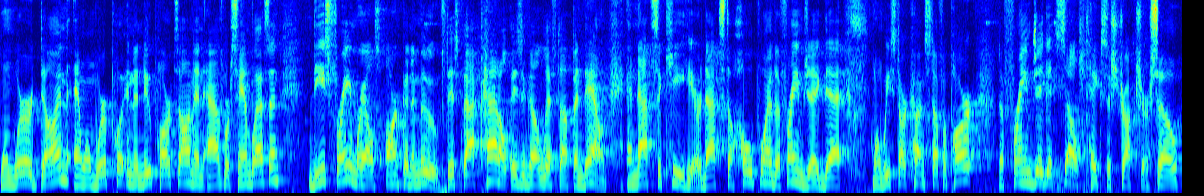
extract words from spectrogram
when we're done and when we're putting the new parts on and as we're sandblasting, these frame rails aren't going to move. This back panel isn't going to lift up and down. And that's the key here. That's the whole point of the frame jig that when we start cutting stuff apart, the frame jig itself takes the structure. So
